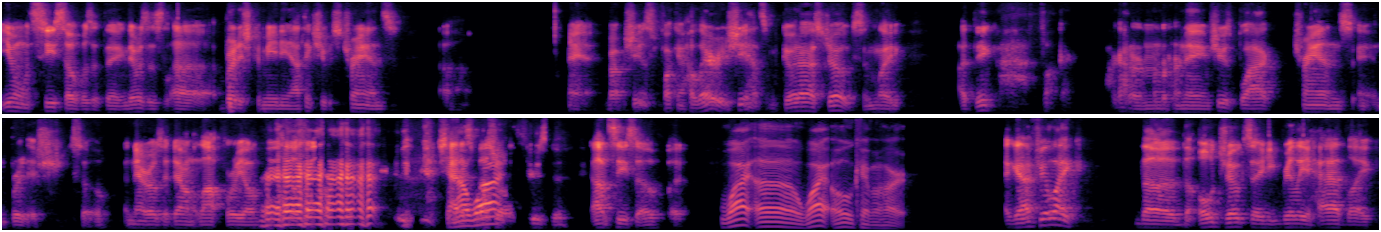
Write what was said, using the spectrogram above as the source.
even when Seeso was a thing, there was this uh, British comedian. I think she was trans. Uh, and bro, she was fucking hilarious. She had some good ass jokes, and like I think ah, fuck, I, I gotta remember her name. She was black, trans, and British, so it narrows it down a lot for y'all. she had Now a why- special Tuesday on Seeso, but why uh why old Kevin Hart? like, I feel like the the old jokes that he really had, like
